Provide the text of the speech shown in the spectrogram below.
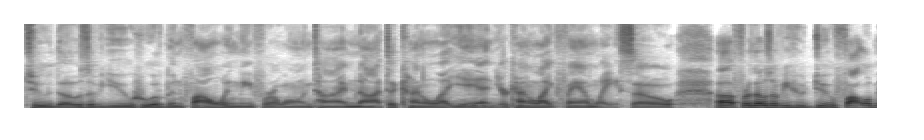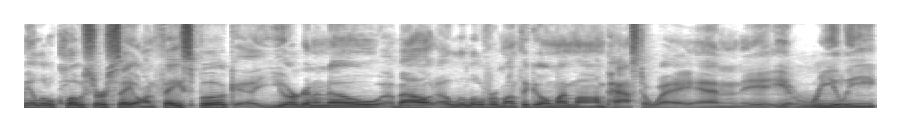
to those of you who have been following me for a long time not to kind of let you in. You're kind of like family. So uh, for those of you who do follow me a little closer, say on Facebook, uh, you're going to know about a little over a month ago, my mom passed away and it, it really,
